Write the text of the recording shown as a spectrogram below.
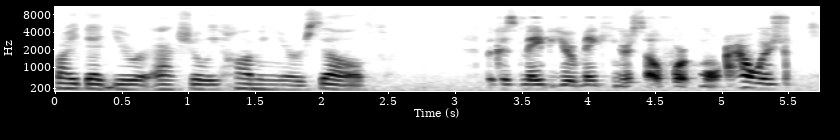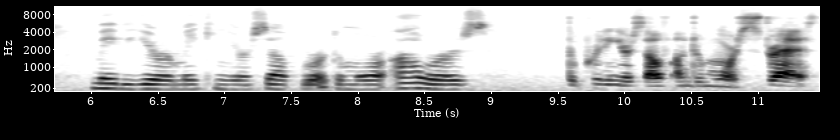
By that, you're actually harming yourself. because maybe you're making yourself work more hours. Maybe you're making yourself work more hours. You're putting yourself under more stress.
